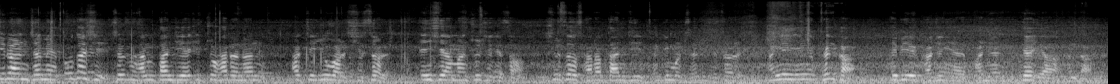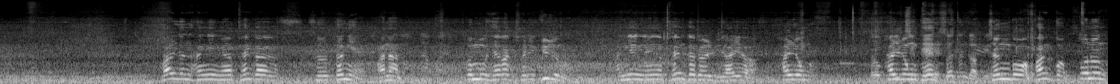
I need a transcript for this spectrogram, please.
이러한 점에 또다시 실서산업단지에 입주하려는 악취 유발 시설 NC야만 주식에서 실서산업단지 폐기물 처리 시설 환경영향 평가 협의 과정에 반영되어야 한다. 관련 환경영향 평가서 등에 관한 업무 협약 처리 규정은 환경영향 평가를 위하여 활용 활용된 정보 방법 또는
